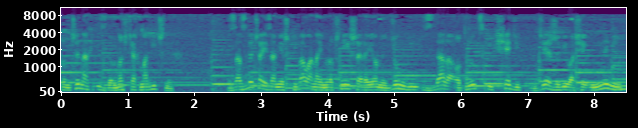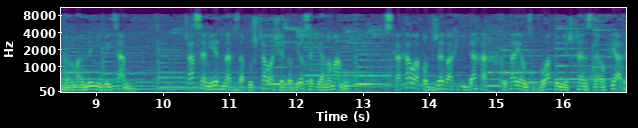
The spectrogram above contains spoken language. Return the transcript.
kończynach i zdolnościach magicznych. Zazwyczaj zamieszkiwała najmroczniejsze rejony dżungli, z dala od ludzkich siedzib, gdzie żywiła się innymi, normalnymi byjcami. Czasem jednak zapuszczała się do wiosek Janomamów. Skakała po drzewach i dachach, chwytając w łapy nieszczęsne ofiary.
